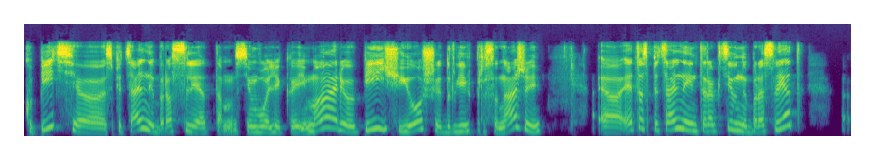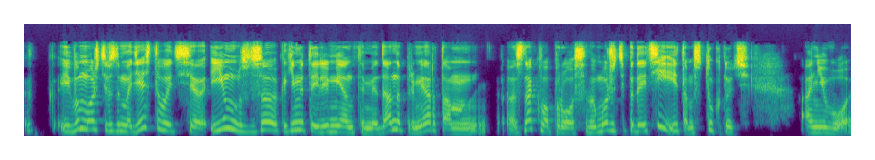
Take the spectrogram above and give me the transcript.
купить э, специальный браслет там, с символикой Марио, Пич, Йоши и других персонажей. Э, это специальный интерактивный браслет – и вы можете взаимодействовать э, им с какими-то элементами, да, например, там знак вопроса. Вы можете подойти и там стукнуть о него.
